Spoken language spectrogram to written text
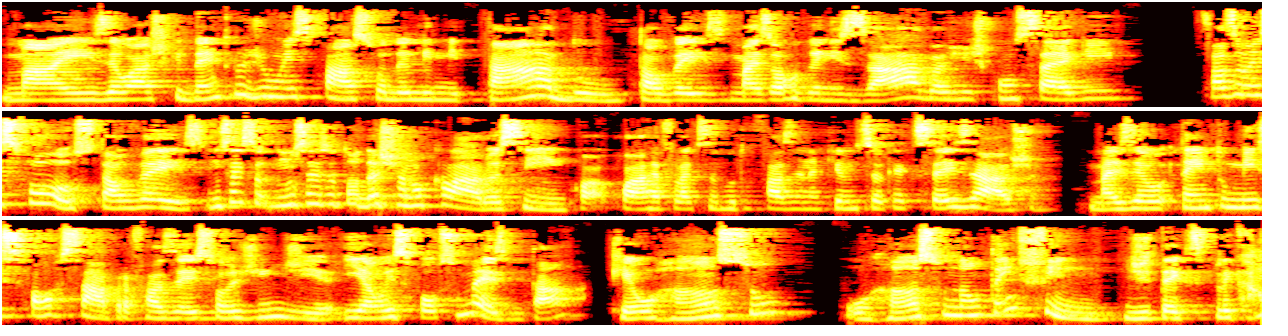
Mas eu acho que dentro de um espaço limitado, talvez mais organizado, a gente consegue fazer um esforço, talvez. Não sei se, não sei se eu tô deixando claro, assim, qual, qual a reflexão que eu tô fazendo aqui, eu não sei o que, é que vocês acham. Mas eu tento me esforçar para fazer isso hoje em dia. E é um esforço mesmo, tá? Porque o ranço, o ranço não tem fim de ter que explicar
